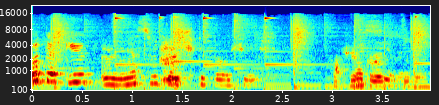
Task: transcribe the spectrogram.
Вот такие у меня цветочки получились. Очень Красиво. красиво.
